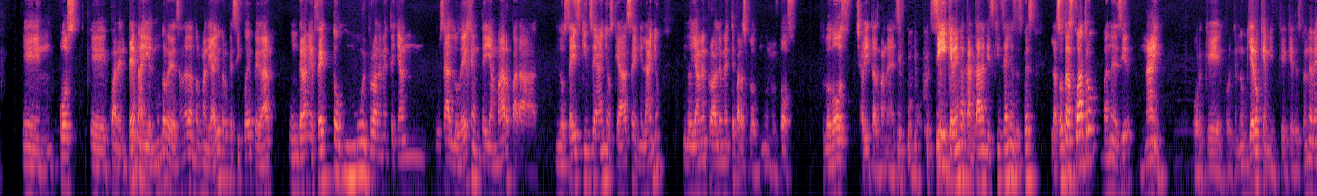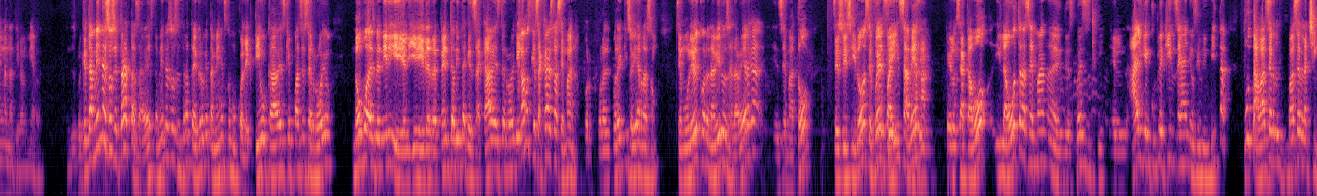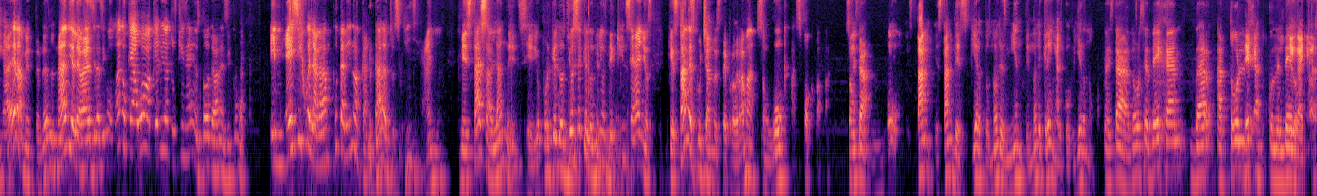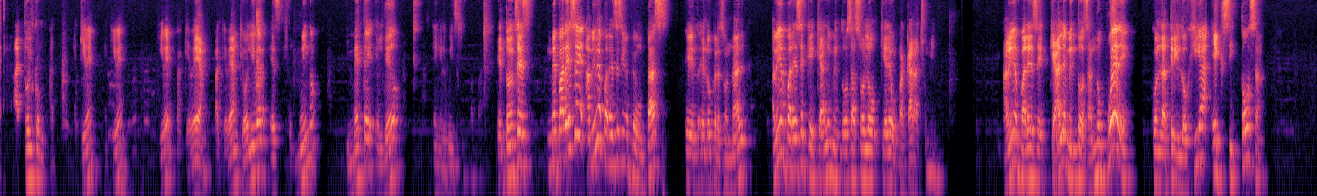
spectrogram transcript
en post eh, cuarentena y el mundo regresando a la normalidad, yo creo que sí puede pegar un gran efecto, muy probablemente ya, o sea, lo dejen de llamar para los 6, 15 años que hace en el año y lo llamen probablemente para unos dos, los dos chavitas van a decir, sí, que venga a cantar a mis 15 años después. Las otras cuatro van a decir, nine, porque, porque no quiero que, que, después me vengan a tirar mierda. porque también de eso se trata, ¿sabes? También de eso se trata. Yo creo que también es como colectivo cada vez que pase ese rollo, no puedes venir y, y, de repente ahorita que se acabe este rollo, digamos que se acaba esta semana, por, por, por X o Y razón, se murió el coronavirus a la verga, eh, se mató, se suicidó, se fue del país a ver, pero se acabó y la otra semana eh, después el, alguien cumple 15 años y lo invita, puta, va a ser, va a ser la chingadera, ¿me entiendes? Nadie le va a decir así como, bueno, qué agua, qué vida tus 15 años, todos le van a decir como, ese hijo de la gran puta vino a cantar a tus 15 años ¿me estás hablando en serio? Porque los, yo sé que los niños de 15 años que están escuchando este programa son woke as fuck, papá. Son, está. Están, están despiertos, no les mienten, no le creen al gobierno. Ahí está, no se dejan dar a tol dejan con el dedo. A tol con... Aquí ven, aquí ven, aquí ven, para que vean, para que vean que Oliver es genuino y mete el dedo en el whisky, papá. Entonces, me parece, a mí me parece, si me preguntas en, lo personal, a mí me parece que, que, Ale Mendoza solo quiere opacar a Chumín. A mí me parece que Ale Mendoza no puede con la trilogía exitosa,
